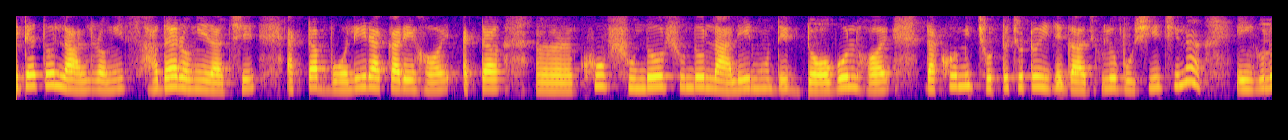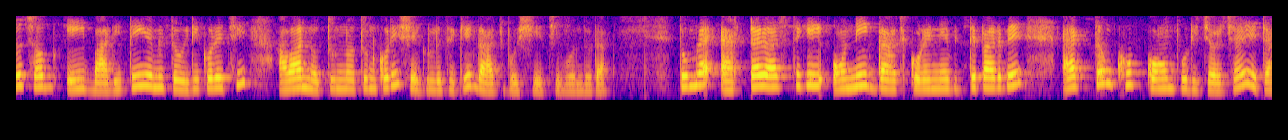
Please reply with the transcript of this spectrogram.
এটা তো লাল রঙের, সাদা রঙের আছে। একটা বলের আকারে হয়, একটা খুব সুন্দর সুন্দর লালের মধ্যে ডবল হয়। দেখো আমি ছোট্ট ছোট এই যে গাছগুলো বসিয়েছি না, এইগুলো সব এই বাড়িতেই আমি তৈরি করেছি। আবার নতুন নতুন করে সেগুলো থেকে গাছ বসিয়েছি বন্ধুরা। তোমরা একটা গাছ থেকেই অনেক গাছ করে নিতে পারবে। একদম খুব কম পরিচর্যায় এটা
